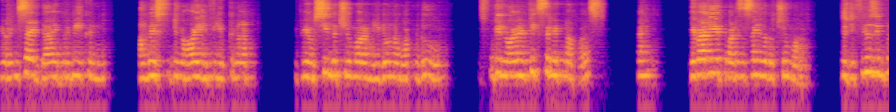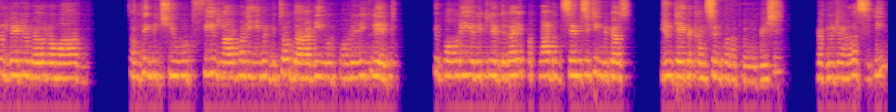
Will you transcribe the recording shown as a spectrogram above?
you're inside the eye, maybe you can always put in oil if you cannot, if you have seen the tumor and you don't know what to do, in oil and fix the retina first and evaluate what is the size of the tumor. The diffuse infiltrative melanoma, something which you would feel normally even without the RD would probably enucleate. You probably enucleate the eye, but not in the same sitting because you didn't take the consent for the preservation. You have to do it in another sitting.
